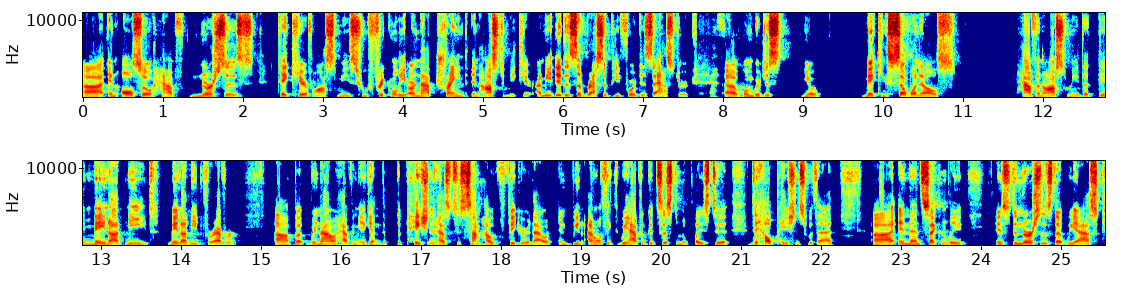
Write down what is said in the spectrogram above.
uh, and also have nurses take care of ostomies who frequently are not trained in ostomy care. I mean, it is a recipe for disaster uh, when we're just, you know, making someone else have an ostomy that they may not need, may not need forever. Uh, but we're now having again the, the patient has to somehow figure it out, and we, I don't think we have a good system in place to to help patients with that. Uh, and then secondly, it's the nurses that we ask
